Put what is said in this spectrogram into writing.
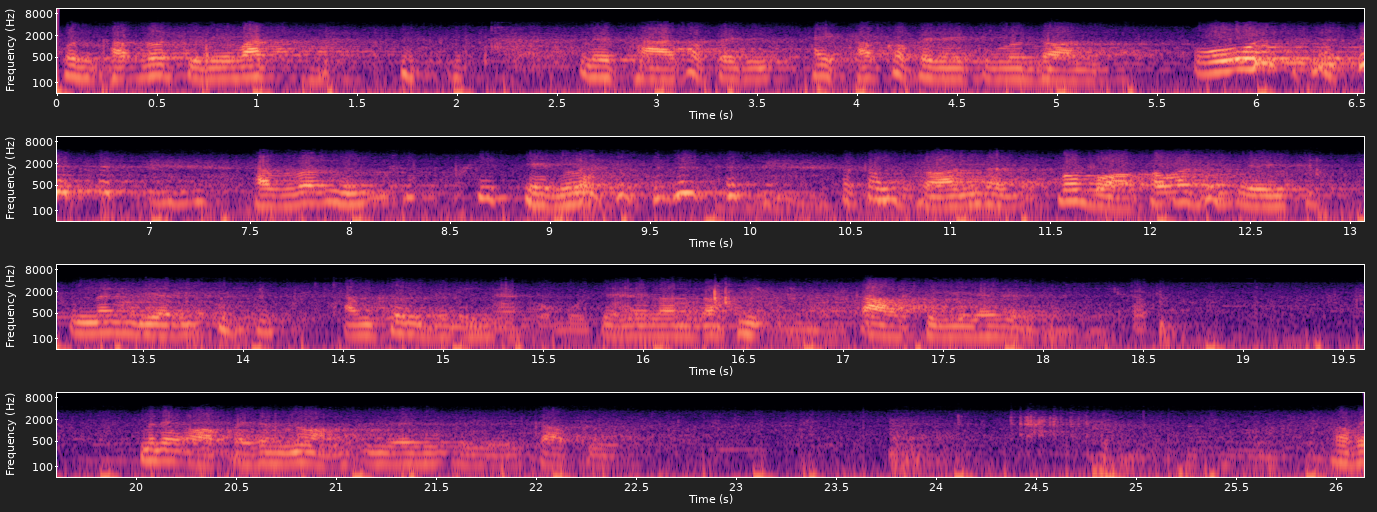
คนขับรถอยู่ในวัด เลยพาเขาไปให้ขับเข้าไปในกรุงลอนดอน โอ้ยขับรถพี่เก่งเลยก็ต้องสอนแต่บ่บอกเขาว่าตัวเองนั่งเรียนทำเครื่องบินอยู่ในลอนดอนเก้าปีแล้วเลยไม่ได้ออกไปข้างนอกเรียนเก้าปี พอไป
